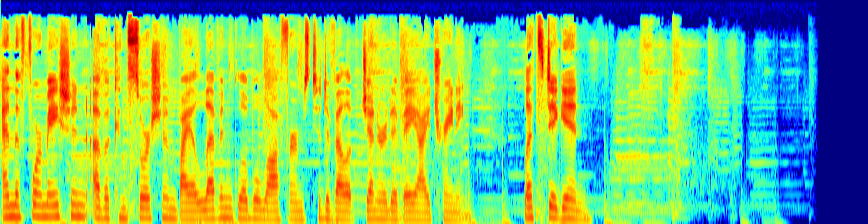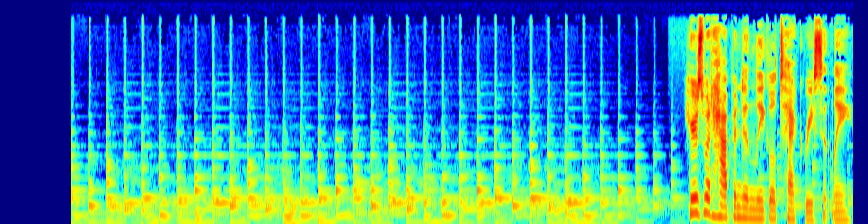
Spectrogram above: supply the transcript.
and the formation of a consortium by 11 global law firms to develop generative AI training. Let's dig in. Here's what happened in legal tech recently.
